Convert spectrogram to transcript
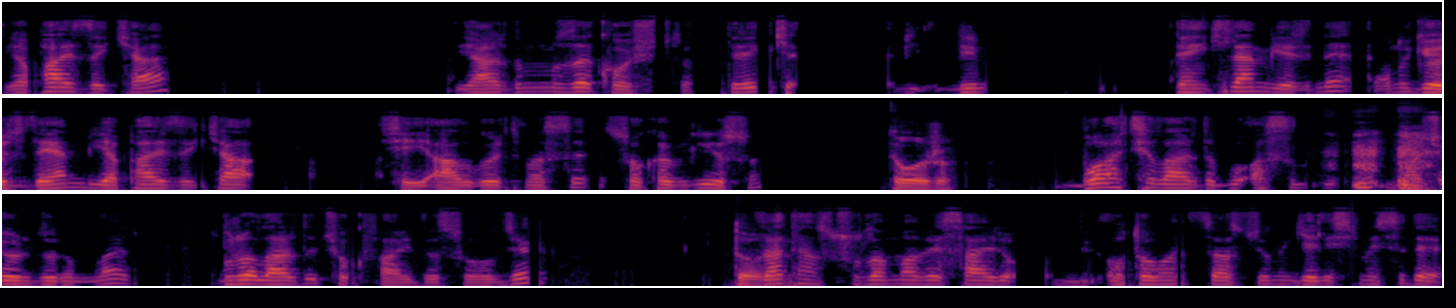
yapay zeka yardımımıza koştu. Direkt bir, bir denklem yerine onu gözleyen bir yapay zeka şeyi algoritması sokabiliyorsun. Doğru. Bu açılarda bu asıl majör durumlar buralarda çok faydası olacak. Doğru. Zaten sulama vesaire otomatizasyonun gelişmesi de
